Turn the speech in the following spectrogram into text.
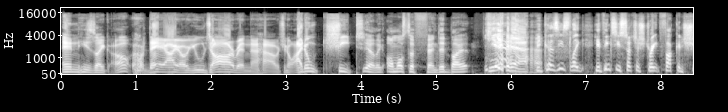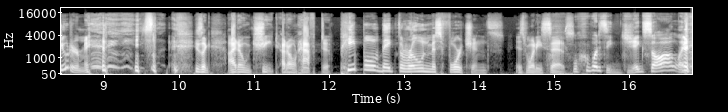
And he's like, oh, oh the IOUs are in the house. You know, I don't cheat. Yeah, like almost offended by it. Yeah. Because he's like, he thinks he's such a straight fucking shooter, man. he's, like, he's like, I don't cheat. I don't have to. People make their own misfortunes, is what he says. What is he, Jigsaw? Like,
